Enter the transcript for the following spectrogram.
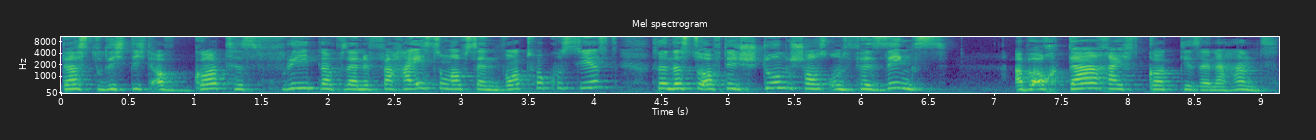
Dass du dich nicht auf Gottes Frieden, auf seine Verheißung, auf sein Wort fokussierst, sondern dass du auf den Sturm schaust und versinkst. Aber auch da reicht Gott dir seine Hand.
